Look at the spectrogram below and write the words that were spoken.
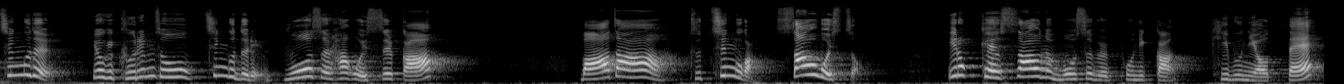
친구들, 여기 그림 속 친구들이 무엇을 하고 있을까? 맞아. 두 친구가 싸우고 있어. 이렇게 싸우는 모습을 보니까 기분이 어때?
